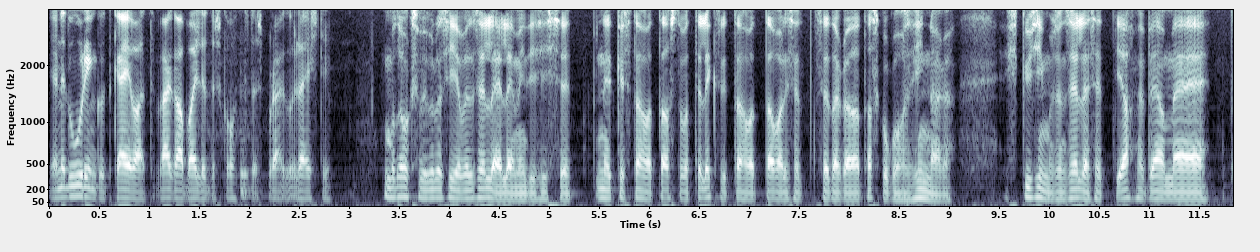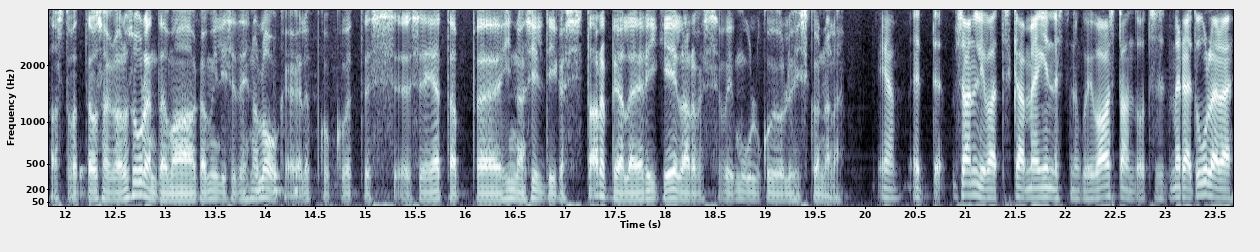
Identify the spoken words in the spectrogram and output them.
ja need uuringud käivad väga paljudes kohtades praegu üle Eesti ma tooks võib-olla siia veel selle elemendi sisse, et need, kes tahavad taastuvat elektrit, tahavad tavaliselt seda ka taskukohase hinnaga. siis küsimus on selles, et jah, me peame taastuvate osakaalu suurendama, aga millise tehnoloogiaga lõppkokkuvõttes see jätab hinnasildi kas siis tarbijale, riigieelarvesse või muul kujul ühiskonnale jah, et Sunly vaates ka me kindlasti nagu ei vastandu otseselt meretuulele,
